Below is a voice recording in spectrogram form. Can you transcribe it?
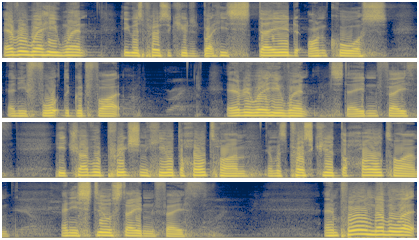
Everywhere he went, he was persecuted, but he stayed on course and he fought the good fight. Everywhere he went, stayed in faith. He traveled, preached, and healed the whole time and was persecuted the whole time, and he still stayed in faith. And Paul never let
